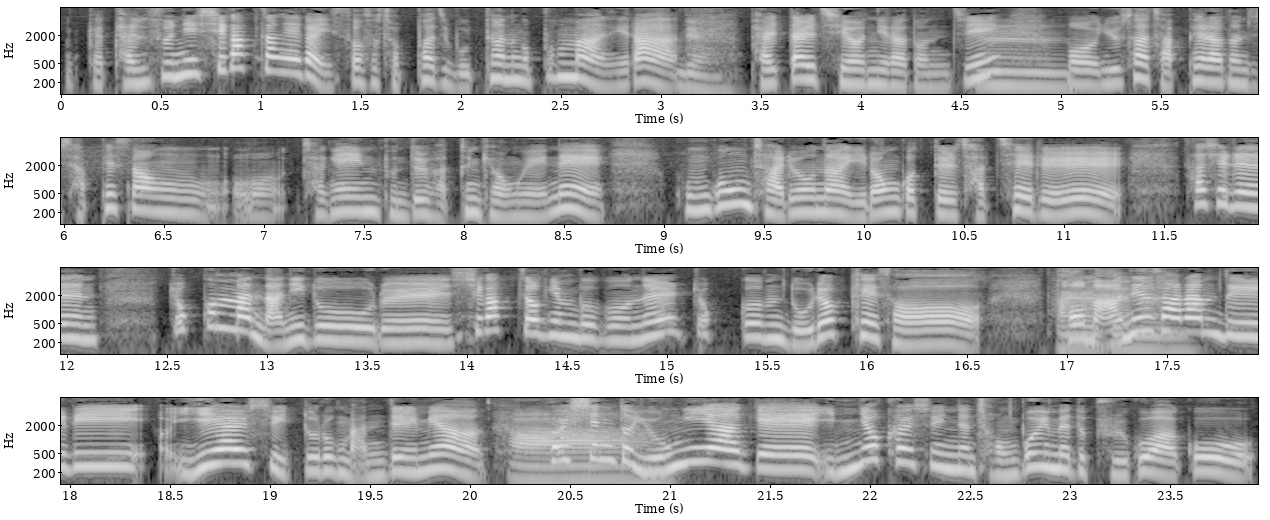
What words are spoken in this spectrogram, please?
그러니까 단순히 시각 장애가 있어서 접하지 못하는 것뿐만 아니라 네. 발달 지연이라든지 음. 뭐 유사 자폐라든지 자폐성 어, 장애인 분들 같은 경우에는 공공 자료나 이런 것들 자체를 사실은 조금만 난이도를 시각적인 부분을 조금 노력해서 더 많은 되는. 사람들이 이해할 수 있도록 만들면 아. 훨씬 더 용이하게 입력할 수 있는 정보임에도 불구하고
